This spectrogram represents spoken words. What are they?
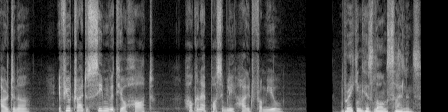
Arjuna, if you try to see me with your heart, how can I possibly hide from you? Breaking his long silence,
